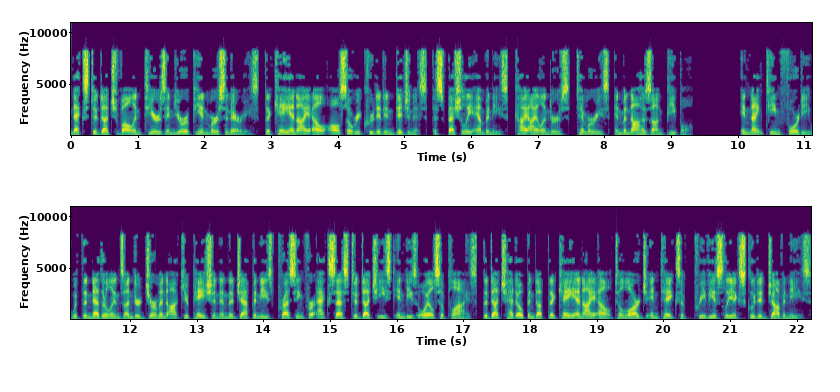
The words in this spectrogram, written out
Next to Dutch volunteers and European mercenaries, the KNIL also recruited indigenous, especially Ambonese, Kai Islanders, Timorese, and Minahasan people. In 1940 with the Netherlands under German occupation and the Japanese pressing for access to Dutch East Indies oil supplies, the Dutch had opened up the KNIL to large intakes of previously excluded Javanese.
